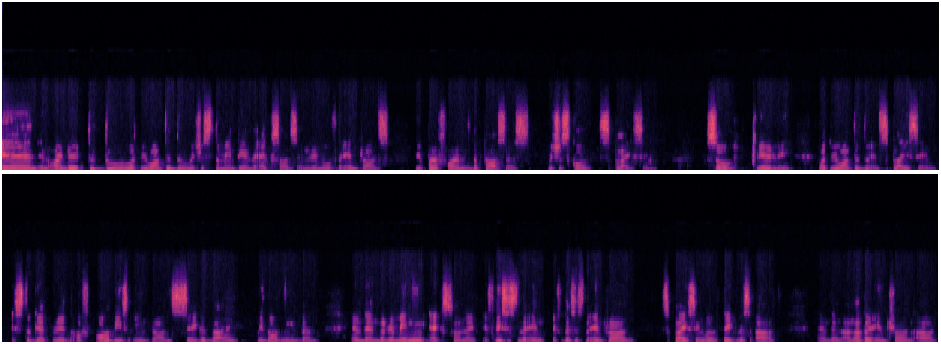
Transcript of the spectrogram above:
And in order to do what we want to do, which is to maintain the exons and remove the introns, we perform the process which is called splicing. So clearly, what we want to do in splicing is to get rid of all these introns, say goodbye, we don't need them, and then the remaining exo, like if this is the in, if this is the intron, splicing will take this out, and then another intron out,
